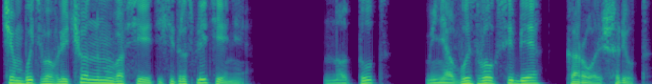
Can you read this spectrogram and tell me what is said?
чем быть вовлеченным во все эти хитросплетения. Но тут меня вызвал к себе король Шрют.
